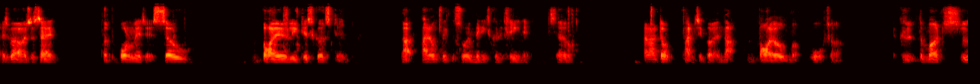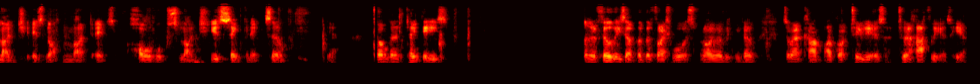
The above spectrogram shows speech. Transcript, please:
as well as I said. But the problem is it's so vilely disgusting that I don't think the Sawyer Mini is going to clean it. So and I don't fancy putting that vile water because the mud sludge. It's not mud. It's horrible sludge. You're sinking it. So yeah. So I'm going to take these. I'm going to fill these up at the freshwater supply where we can go. So at camp, I've got two litres, two and a half litres here.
